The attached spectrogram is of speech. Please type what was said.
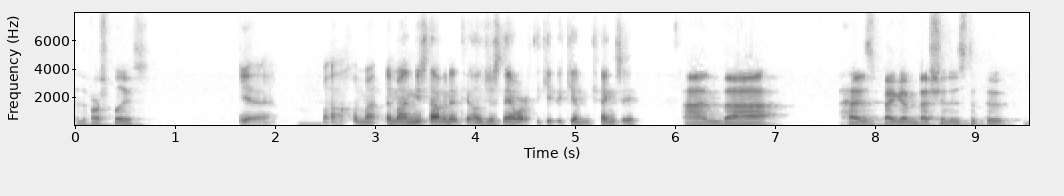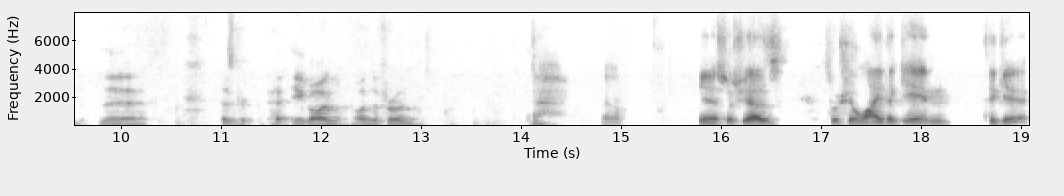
in the first place. Yeah. Well, the man, the man needs to have an intelligence network to keep the king, king safe. Eh? And that his big ambition is to put the his Aegon on the throne. Yeah. Yeah, so she has, so she lied again to get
